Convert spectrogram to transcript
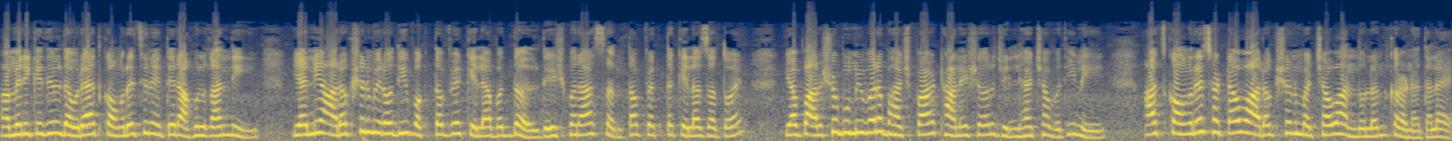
अमेरिकेतील दौऱ्यात काँग्रेसचे नेते राहुल गांधी यांनी आरक्षण विरोधी वक्तव्य केल्याबद्दल देशभरात संताप व्यक्त केला जातोय. या पार्श्वभूमीवर भाजपा ठाणे शहर जिल्ह्याच्या वतीने आज काँग्रेस हटाव आरक्षण बचाव आंदोलन करण्यात आलंय.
